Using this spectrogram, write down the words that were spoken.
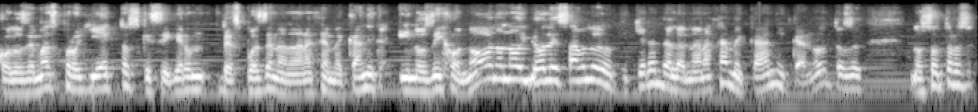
con los demás proyectos que siguieron después de la naranja mecánica y nos dijo, no, no, no, yo les hablo lo que quieran de la naranja mecánica, ¿no? Entonces nosotros,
